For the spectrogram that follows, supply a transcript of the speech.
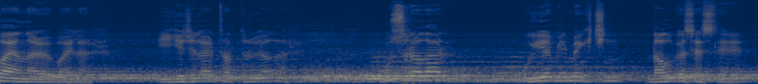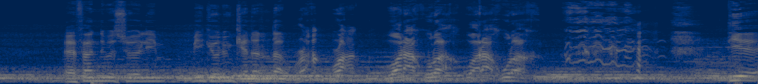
Bayanlar ve baylar. İyi geceler, tatlı rüyalar. Bu sıralar uyuyabilmek için dalga sesleri, efendime söyleyeyim bir gölün kenarında rak rak, varak urak, varak urak diye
